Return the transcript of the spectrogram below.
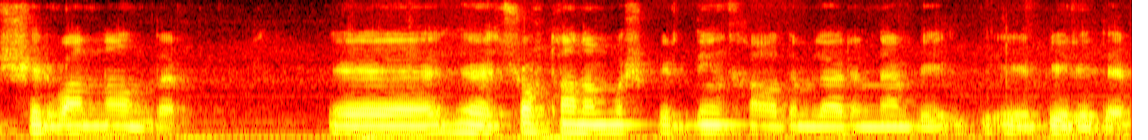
Şirvandandır. E, e, çox tanınmış bir din xadimlərindən bir, e, biridir.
